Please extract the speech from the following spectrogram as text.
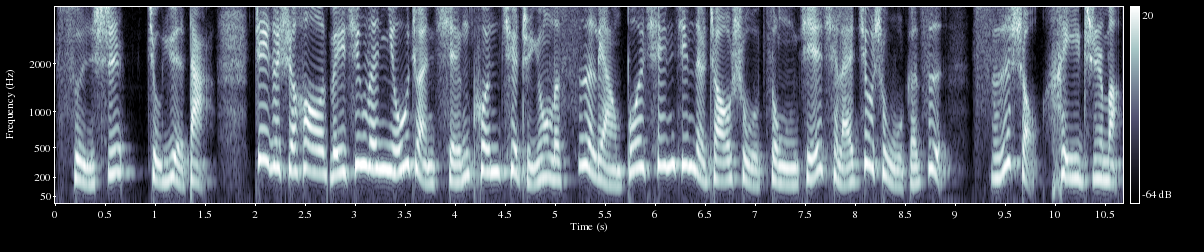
损失就越大。”这个时候，韦清文扭转乾坤，却只用了四两拨千斤的招数，总结起来就是五个字：死守黑芝麻。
